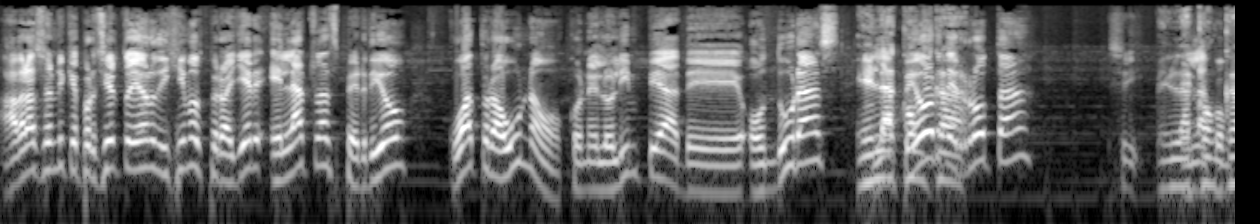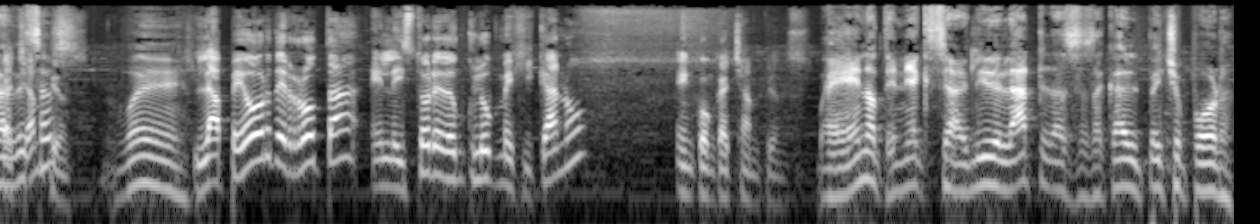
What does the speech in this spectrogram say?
Abrazo, Enrique. Por cierto, ya lo dijimos, pero ayer el Atlas perdió 4 a 1 con el Olimpia de Honduras. En la, la peor Conca- derrota. Sí, En la, Conca Conca de esas, Champions. La peor derrota en la historia de un club mexicano en Conca Champions. Bueno, tenía que salir el Atlas a sacar el pecho por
